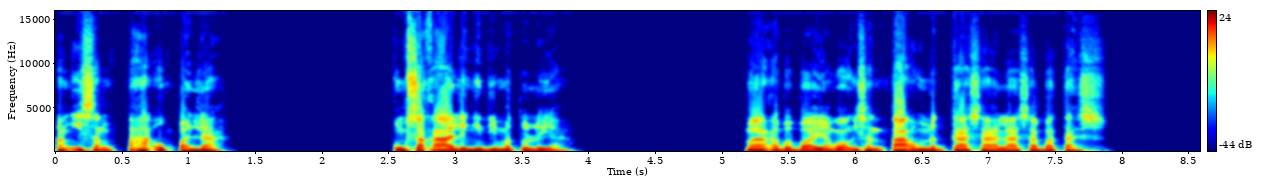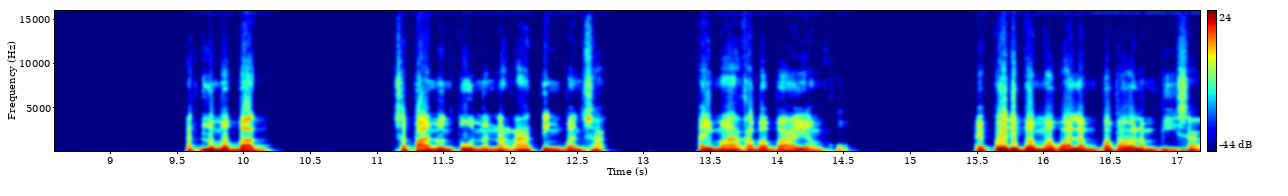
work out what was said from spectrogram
ang isang tao pala, kung sakaling hindi matuloy ah, mga kababayan ko, ang isang taong nagkasala sa batas at lumabag sa panuntunan ng ating bansa ay mga kababayan ko, ay pwede bang mawalang papawalang bisa?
